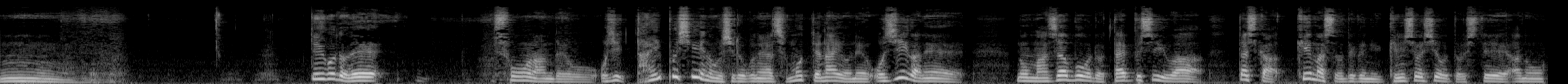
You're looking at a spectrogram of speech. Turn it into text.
うん。ということで、そうなんだよ。おじい、タイプ C の後ろのやつ持ってないよね。おじいがね、のマザーボード、タイプ C は、確か、ケーマスの時に検証しようとして、あの、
